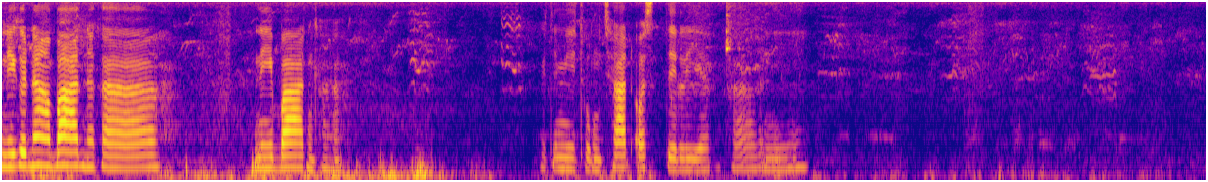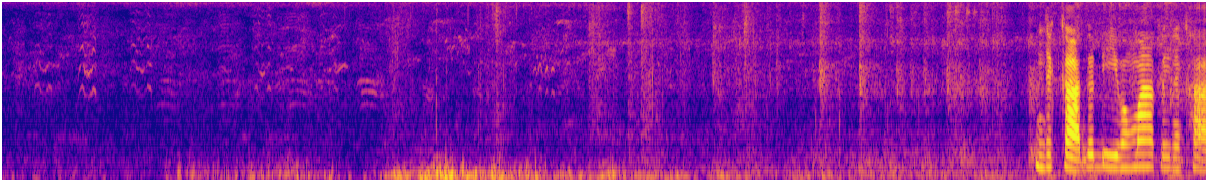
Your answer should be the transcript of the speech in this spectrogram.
นนี้ก็หน้าบ้านนะคะ นี่บ้านค่ะ ก็จะมีธงชาติออสเตรเลียนะคะวันนี้ บรรยากาศก็ดีมากๆเลยนะคะ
